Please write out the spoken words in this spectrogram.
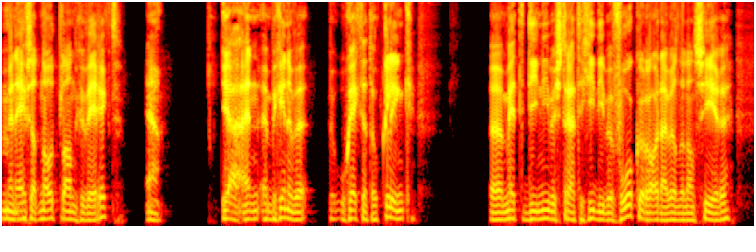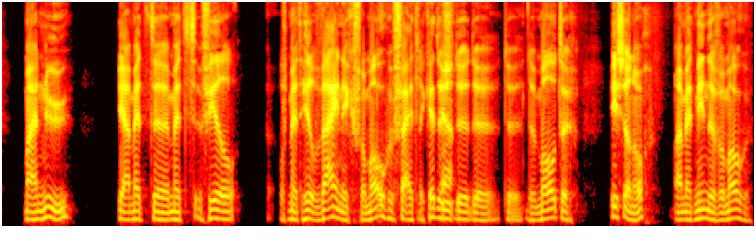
Mm. En heeft dat noodplan gewerkt. Ja. Ja, en, en beginnen we, hoe gek dat ook klinkt, eh, met die nieuwe strategie die we voor corona wilden lanceren. Maar nu, ja, met, eh, met veel, of met heel weinig vermogen feitelijk. Hè? Dus Ja. de, de, de, de motor is er nog, maar met minder vermogen.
